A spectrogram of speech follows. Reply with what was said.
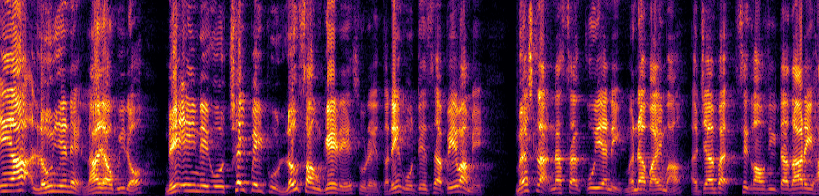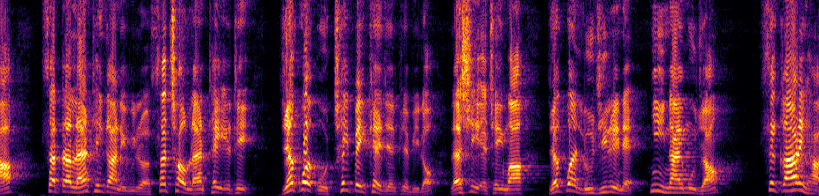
အင်အားအလုံးရင်းနဲ့လာရောက်ပြီးတော့နေအိမ်တွေကိုချိတ်ပိတ်ဖို့လှုံ့ဆော်ခဲ့တယ်ဆိုတဲ့သတင်းကိုတင်ဆက်ပေးပါမယ်။မက်လ29ရက်နေ့မနက်ပိုင်းမှာအကြမ်းဖက်စစ်ကောင်စီတပ်သားတွေဟာ17လမ်းထိပ်ကနေပြီးတော့16လမ်းထိပ်အထိရက်ကွက်ကိုချိတ်ပိတ်ခဲ့ခြင်းဖြစ်ပြီးတော့လက်ရှိအချိန်မှာရက်ကွက်လူကြီးတွေနဲ့ညှိနှိုင်းမှုကြောင့်စစ်ကားတွေဟာ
